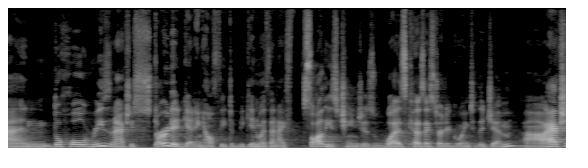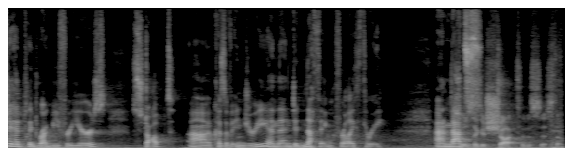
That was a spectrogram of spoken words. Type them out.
And the whole reason I actually started getting healthy to begin with, and I saw these changes, was because I started going to the gym. Uh, I actually had played rugby for years, stopped because of injury, and then did nothing for like three. And So that's it's like a shock to the system.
